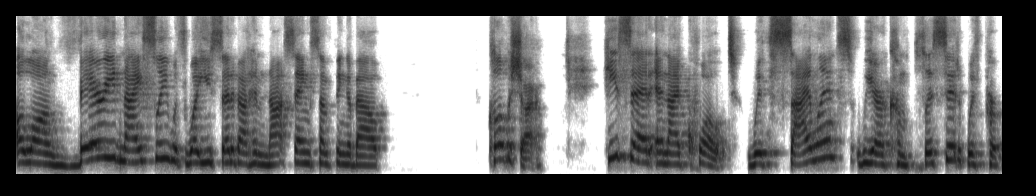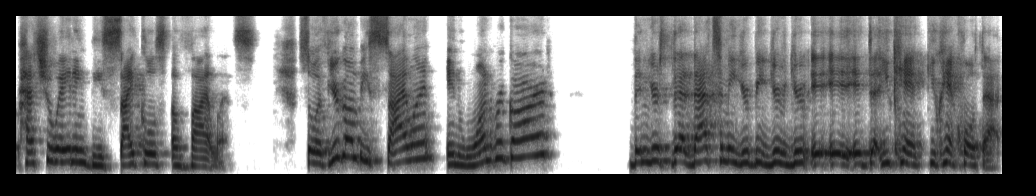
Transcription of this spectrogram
along very nicely with what you said about him not saying something about Klobuchar. He said, and I quote, with silence, we are complicit with perpetuating these cycles of violence. So if you're going to be silent in one regard, then you're that, that to me you're be you're you're it, it, it, you can't you can't quote that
